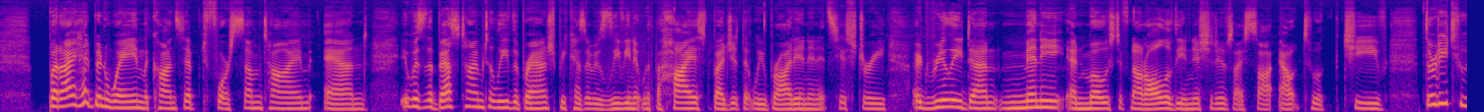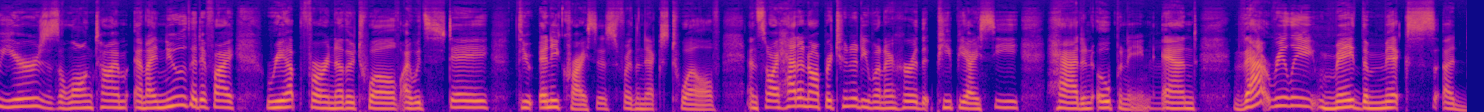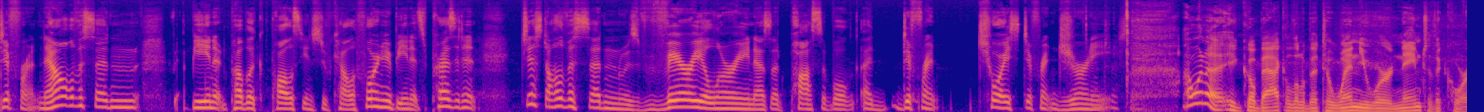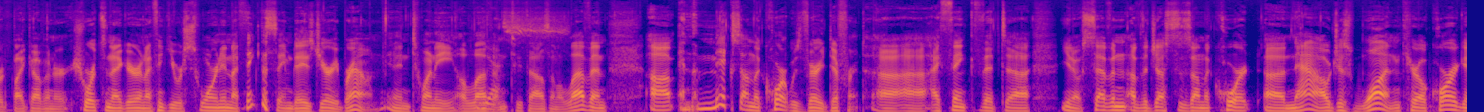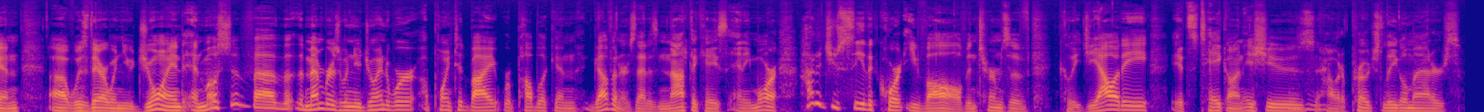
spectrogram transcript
But I had been weighing the concept for some time, and it was the best time to leave the branch because I was leaving it with the highest budget that we brought in in its history. I'd really done many and most, if not all, of the initiatives I sought out to achieve. 32 years is a long time, and I knew that if I re up for another 12, I would stay through any crisis for the next 12. And so I had an opportunity when I heard that PPIC had an opening, mm-hmm. and that really made the mix uh, different. Now, all of a sudden, sudden, being at Public Policy Institute of California, being its president, just all of a sudden was very alluring as a possible, a different choice, different journey. I want to go back a little bit to when you were named to the court by Governor Schwarzenegger, and I think you were sworn in, I think the same day as Jerry Brown in 2011, yes. 2011. Um, and the mix on the court was very different. Uh, I think that, uh, you know, seven of the justices on the court uh, now, just one, Carol Corrigan, uh, was there when you joined, and most of uh, the, the members when you joined were appointed by Republican governors. That is not the case anymore. How did you see the court evolve in terms of collegiality, its take on issues, mm-hmm. how it approached legal matters?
